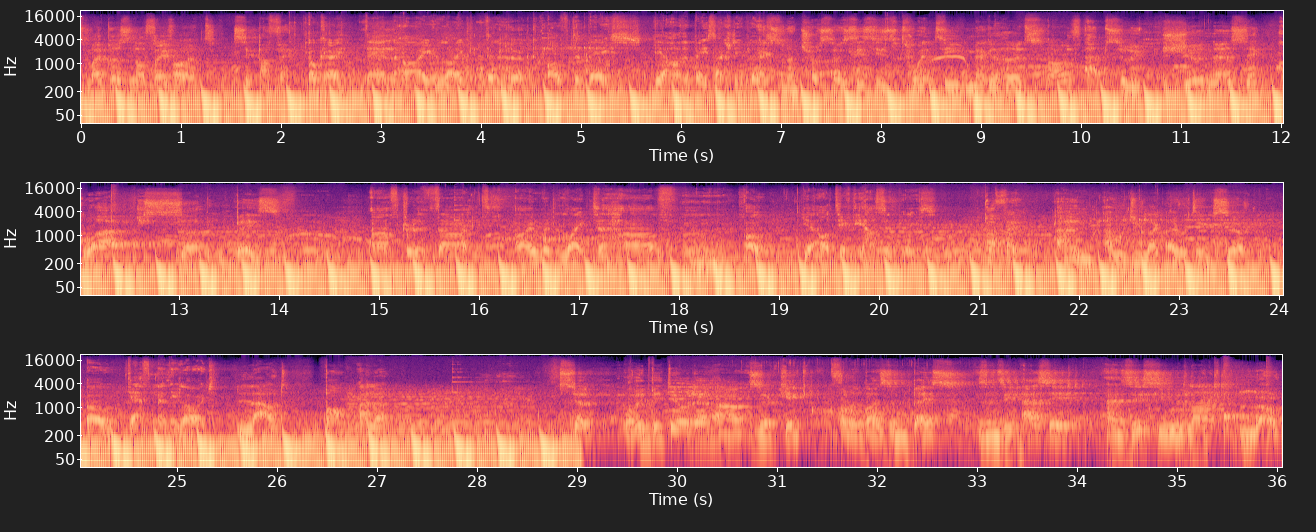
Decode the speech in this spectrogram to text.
My personal favorite. C'est parfait. Okay, then I like the look of the bass. Yeah, have the bass actually, please. Excellent choice. So this is 20 megahertz of absolute je ne sais quoi sub bass. After that, I would like to have. Hmm, oh, yeah, I'll take the acid, please. Parfait. And how would you like everything served? Oh, definitely, Lord. Loud. Bon, alors. So, repeat the order are the kick, followed by the bass, then the acid, and this you would like. Loud.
